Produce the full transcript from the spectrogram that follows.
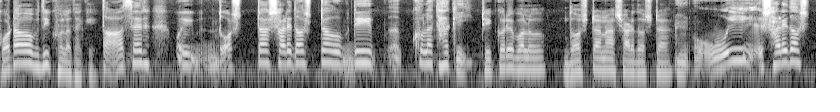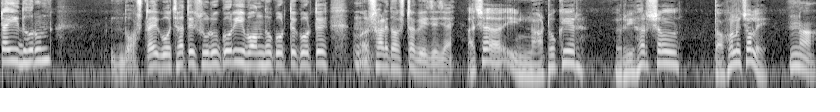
কটা অবধি খোলা থাকে? তা স্যার ওই দশটা সাড়ে দশটা অবধি খোলা থাকেই। ঠিক করে বলো দশটা না সাড়ে দশটা? ওই সাড়ে দশটাই ধরুন। দশটায় গোছাতে শুরু করি বন্ধ করতে করতে সাড়ে দশটা বেজে যায়। আচ্ছা এই নাটকের রিহার্সাল তখনও চলে? না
